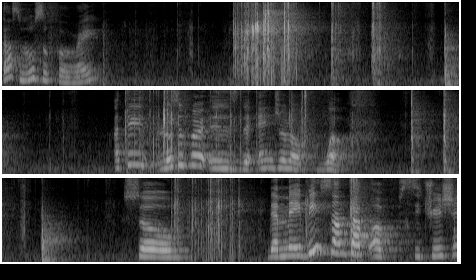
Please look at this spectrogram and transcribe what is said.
that's Lucifer, right? I think Lucifer is the angel of wealth. So there may be some type of situation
